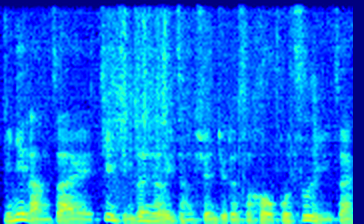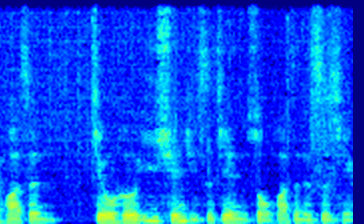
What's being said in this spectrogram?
民进党在进行任何一场选举的时候，不至于再发生九合一选举之间所发生的事情，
